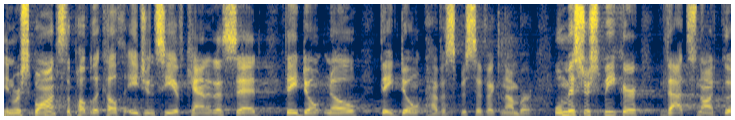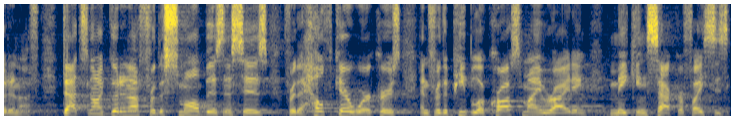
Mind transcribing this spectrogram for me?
In response, the Public Health Agency of Canada said they don't know, they don't have a specific number. Well, Mr. Speaker, that's not good enough. That's not good enough for the small businesses, for the healthcare workers, and for the people across my riding making sacrifices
